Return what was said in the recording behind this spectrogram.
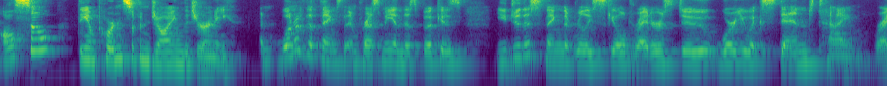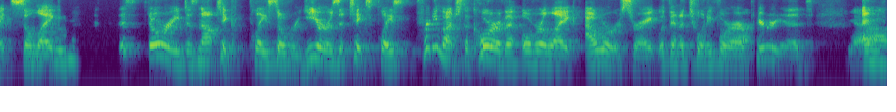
also the importance of enjoying the journey. And one of the things that impressed me in this book is you do this thing that really skilled writers do where you extend time, right? So, like, mm-hmm. This story does not take place over years. It takes place pretty much the core of it over like hours, right? Within a 24 hour period. Yeah. And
